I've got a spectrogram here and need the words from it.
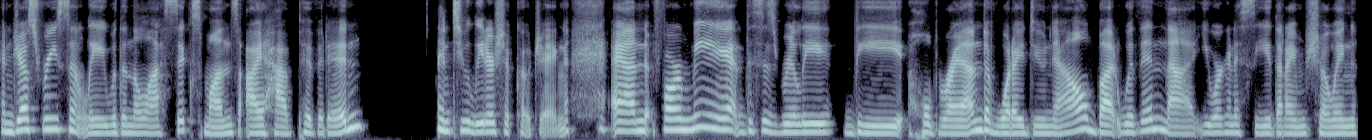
And just recently, within the last six months, I have pivoted into leadership coaching. And for me, this is really the whole brand of what I do now. But within that, you are going to see that I'm showing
